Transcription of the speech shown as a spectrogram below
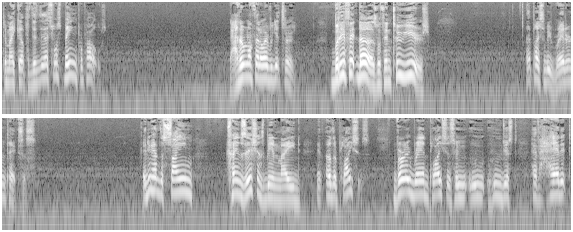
to make up for that. That's what's being proposed. I don't know if that'll ever get through. But if it does, within two years, that place will be redder than Texas. And you have the same transitions being made in other places. Very red places who, who, who just have had it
